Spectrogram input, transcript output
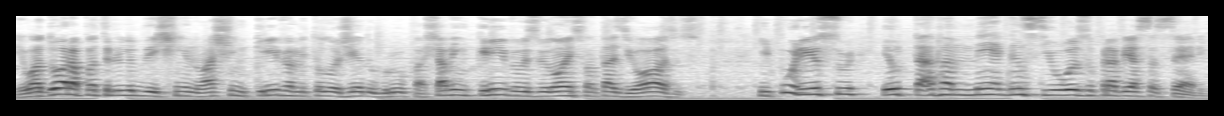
Eu adoro a Patrulha do Destino, acho incrível a mitologia do grupo, achava incrível os vilões fantasiosos, e por isso eu tava mega ansioso para ver essa série.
